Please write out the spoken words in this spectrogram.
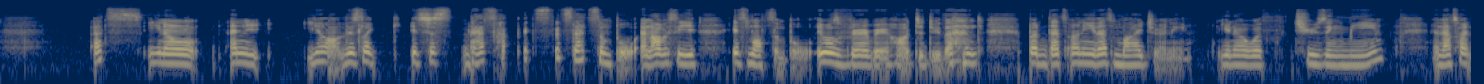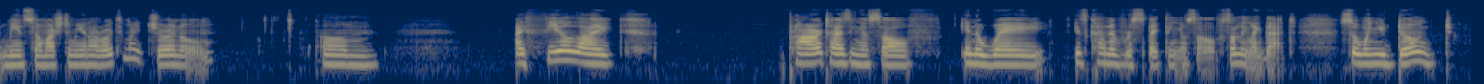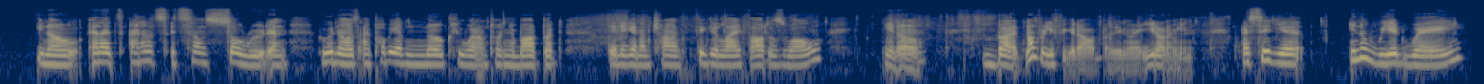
that's you know and yeah there's like it's just that's it's it's that simple and obviously it's not simple. It was very very hard to do that but that's only that's my journey you know with choosing me and that's why it means so much to me and i wrote in my journal um i feel like prioritizing yourself in a way is kind of respecting yourself, something like that. So when you don't, you know, and it's I know it's it sounds so rude, and who knows, I probably have no clue what I'm talking about, but then again, I'm trying to figure life out as well, you know, but not really figured out, but anyway, you know what I mean. I said, yeah, in a weird way,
